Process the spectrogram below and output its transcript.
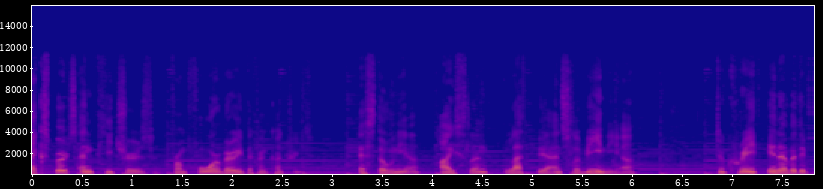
experts and teachers from four very different countries, Estonia, Iceland, Latvia and Slovenia, to create innovative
